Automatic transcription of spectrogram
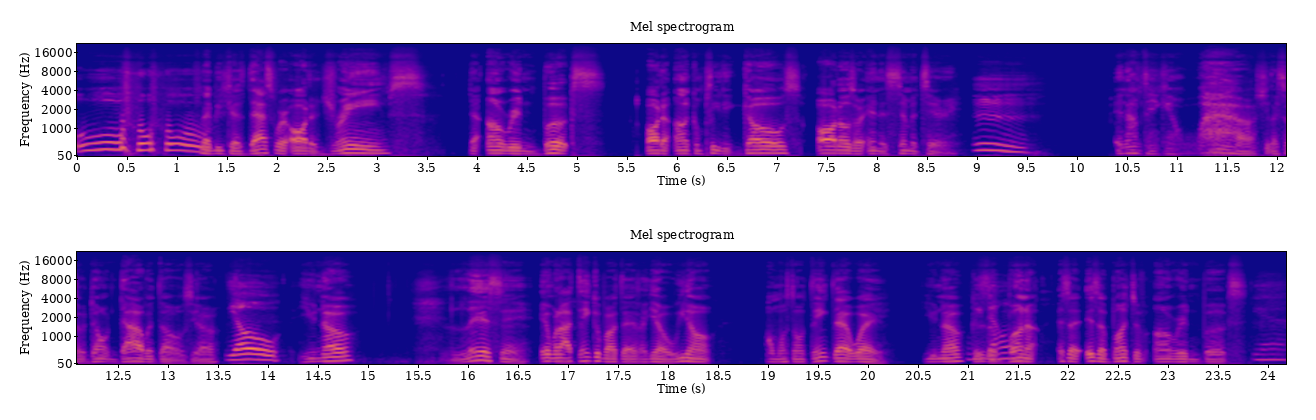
Ooh. Like because that's where all the dreams, the unwritten books, all the uncompleted goals, all those are in the cemetery. Mm. And I'm thinking, wow. She's like, so don't die with those, yo. Yo. You know? Listen. And when I think about that, it's like, yo, we don't almost don't think that way. You know? Because it's a bunch of it's a it's a bunch of unwritten books, Yeah.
